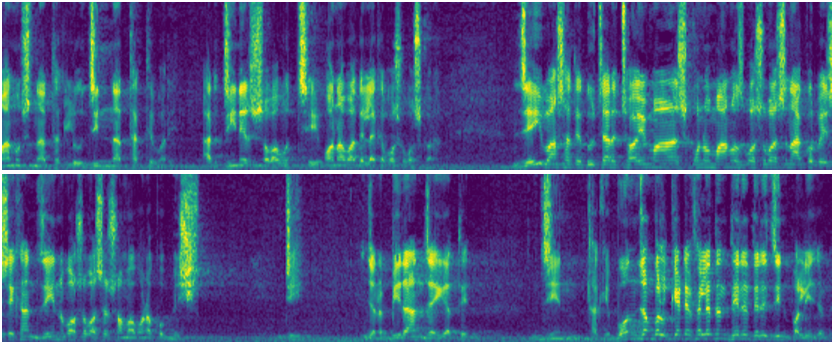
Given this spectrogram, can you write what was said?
মানুষ না থাকলেও জিন্নাত থাকতে পারে। আর জিনের স্বভাব হচ্ছে অনাবাদ এলাকায় বসবাস করা। যেই বাসাতে দু চার ছয় মাস কোনো মানুষ বসবাস না করবে, সেখান জিন বসবাসের সম্ভাবনা খুব বেশি। জি, যেন বিরান জায়গাতে জিন থাকে। বন জঙ্গল কেটে ফেলে দেন, ধীরে ধীরে জিন পালিয়ে যাবে।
